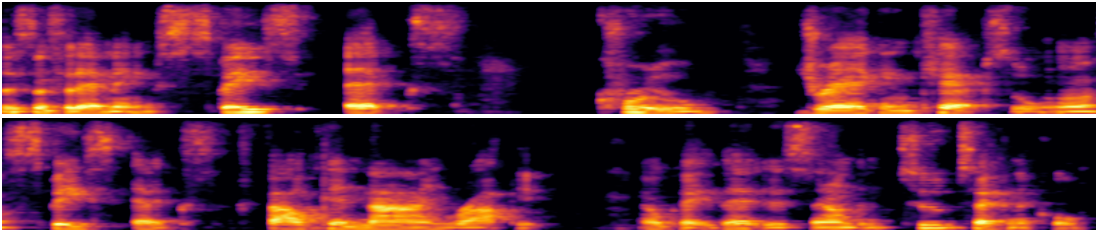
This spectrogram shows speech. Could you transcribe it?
Listen to that name, SpaceX Crew Dragon capsule on SpaceX Falcon 9 rocket. Okay, that is sounding too technical.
